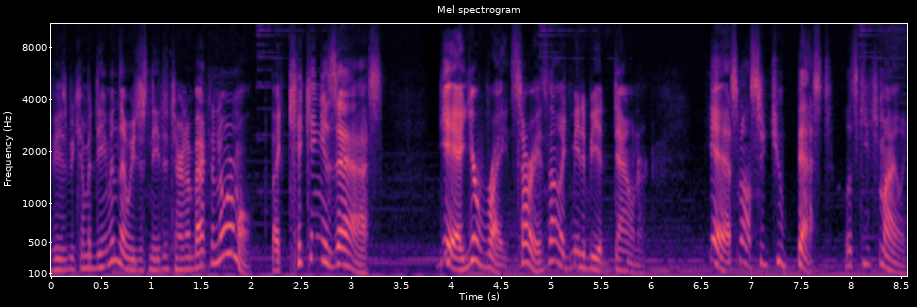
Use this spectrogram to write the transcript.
If he's become a demon, then we just need to turn him back to normal by kicking his ass. Yeah, you're right. Sorry, it's not like me to be a downer. Yeah, smile suits you best. Let's keep smiling.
